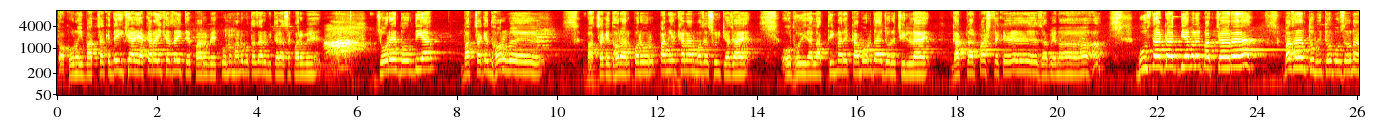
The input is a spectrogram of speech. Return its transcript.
তখন ওই বাচ্চাকে দেখা একা রাইখা যাইতে পারবে কোনো মানবতা যার ভিতরে আছে পারবে। জোরে দৌড় দিয়া বাচ্চাকে ধরবে। বাচ্চাকে ধরার পরে ওর পানির খেলার মজা সুইটা যায়। ও ধইরা লাত্তি মারে, কামড় দেয়, জোরে চিল্লায়। গাটলার পাশ থেকে যাবে না। বুঝদার ডাক দিয়া বলে, বাচ্চারা, বাজান, তুমি তো বোঝো না।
